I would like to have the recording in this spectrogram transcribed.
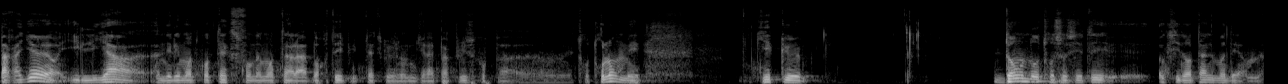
par ailleurs, il y a un élément de contexte fondamental à apporter, puis peut-être que je n'en dirai pas plus pour pas euh, être trop long, mais qui est que dans notre société occidentale moderne,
